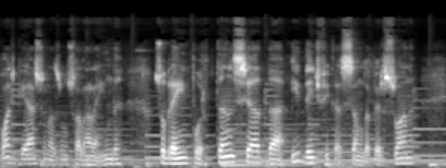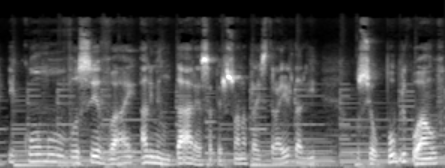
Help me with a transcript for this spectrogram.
podcast nós vamos falar ainda sobre a importância da identificação da persona e como você vai alimentar essa persona para extrair dali o seu público-alvo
